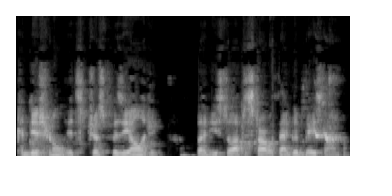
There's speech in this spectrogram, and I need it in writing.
conditional. It's just physiology. But you still have to start with that good baseline.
